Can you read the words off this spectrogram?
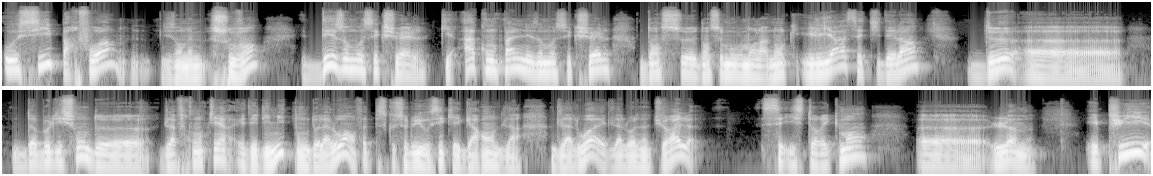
aussi parfois, disons même souvent, des homosexuels qui accompagnent les homosexuels dans ce dans ce mouvement-là. Donc il y a cette idée-là de euh, d'abolition de, de la frontière et des limites, donc de la loi en fait, parce que celui aussi qui est garant de la de la loi et de la loi naturelle, c'est historiquement euh, l'homme. Et puis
